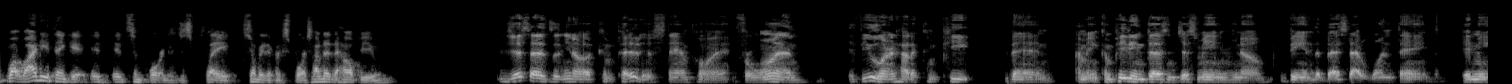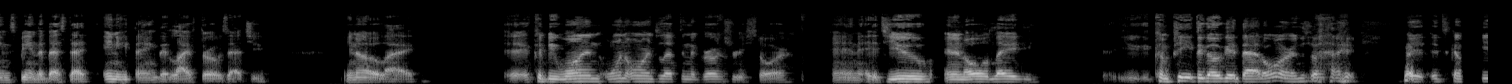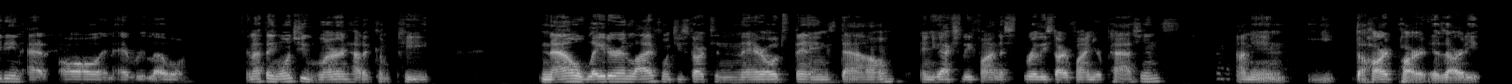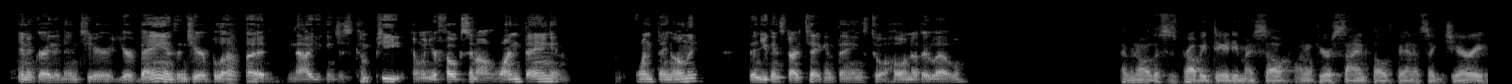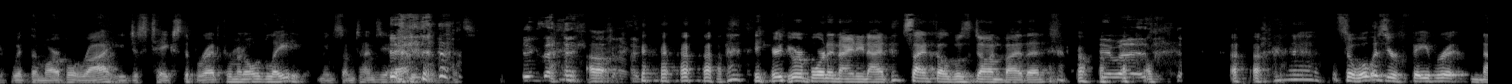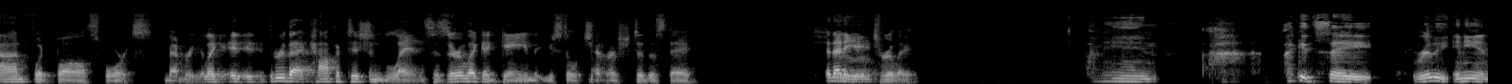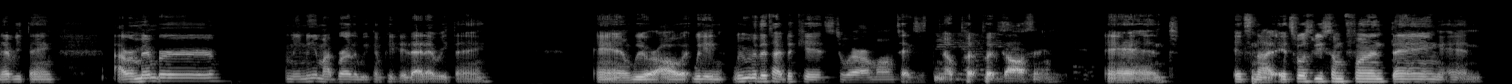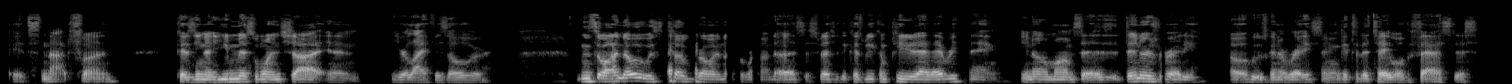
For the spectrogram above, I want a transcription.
why, why do you think it, it, it's important to just play so many different sports? How did it help you? Just as a, you know a competitive standpoint, for one, if you learn how to compete, then I mean, competing doesn't just mean, you know, being the best at one thing. It means being the best at anything that life throws at you. You know, like it could be one one orange left in the grocery store and it's you and an old lady. You compete to go get that orange, right? it, it's competing at all and every level. And I think once you learn how to compete, now later in life, once you start to narrow things down and you actually find to really start finding your passions, I mean, the hard part is already integrated into your your veins, into your blood. Now you can just compete, and when you're focusing on one thing and one thing only, then you can start taking things to a whole nother level. I don't oh, know. This is probably dating myself. I don't know if you're a Seinfeld fan. It's like Jerry with the marble rye. He just takes the bread from an old lady. I mean, sometimes you have to. exactly. Uh, you were born in 99. Seinfeld was done by then. it was. so what was your favorite non-football sports memory like it, it, through that competition lens is there like a game that you still cherish to this day at any age really i mean i could say really any and everything i remember i mean me and my brother we competed at everything and we were all we we were the type of kids to where our mom takes us, you know, put put golfing, and it's not. It's supposed to be some fun thing, and it's not fun because you know you miss one shot and your life is over. And so I know it was tough growing up around us, especially because we competed at everything. You know, mom says dinner's ready. Oh, who's gonna race and get to the table the fastest?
